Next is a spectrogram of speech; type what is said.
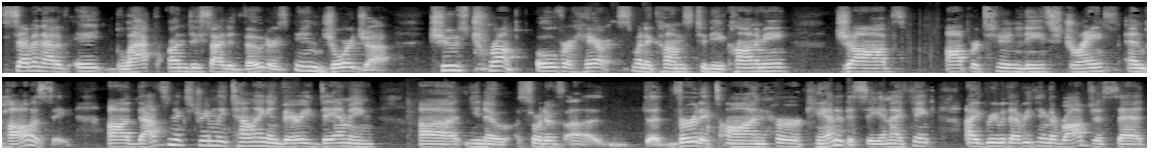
seven out of eight black undecided voters in Georgia choose Trump over Harris when it comes to the economy, jobs, opportunity, strength, and policy. Uh, that's an extremely telling and very damning, uh, you know, sort of uh, verdict on her candidacy. And I think I agree with everything that Rob just said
